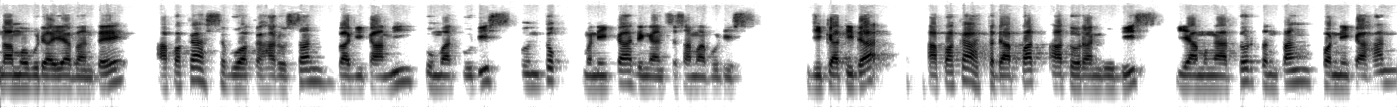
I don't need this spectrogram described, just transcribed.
Namo Buddhaya Bante, apakah sebuah keharusan bagi kami umat Buddhis untuk menikah dengan sesama Buddhis? Jika tidak, apakah terdapat aturan Buddhis yang mengatur tentang pernikahan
